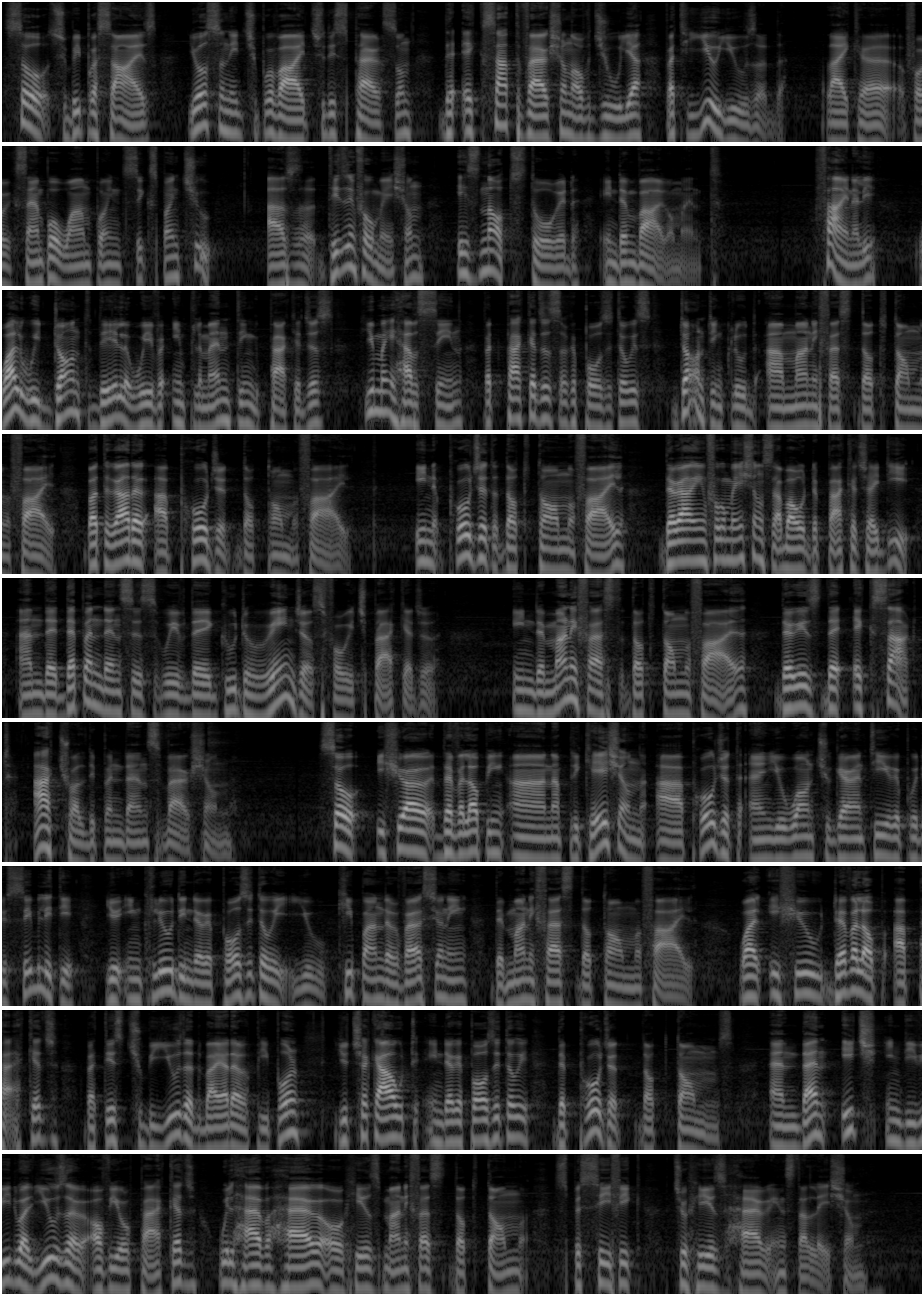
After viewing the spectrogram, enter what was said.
So, to be precise, you also need to provide to this person the exact version of Julia that you used, like, uh, for example, 1.6.2 as this information is not stored in the environment. Finally, while we don't deal with implementing packages, you may have seen that packages repositories don't include a manifest.toml file, but rather a project.toml file. In project.toml file, there are informations about the package ID and the dependencies with the good ranges for each package. In the manifest.toml file, there is the exact actual dependence version. So, if you are developing an application, a project, and you want to guarantee reproducibility, you include in the repository, you keep under versioning the manifest.toml file. While if you develop a package that is to be used by other people, you check out in the repository the project.tomls and then each individual user of your package will have her or his manifest.toml specific to his her installation.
